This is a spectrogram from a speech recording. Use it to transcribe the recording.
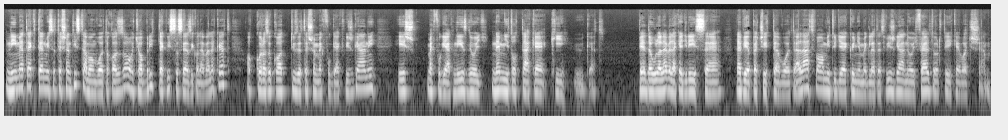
Németek természetesen tisztában voltak azzal, hogy ha a britek visszaszerzik a leveleket, akkor azokat tüzetesen meg fogják vizsgálni, és meg fogják nézni, hogy nem nyitották-e ki őket. Például a levelek egy része levélpecséttel volt ellátva, amit ugye könnyen meg lehetett vizsgálni, hogy feltörték-e vagy sem.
